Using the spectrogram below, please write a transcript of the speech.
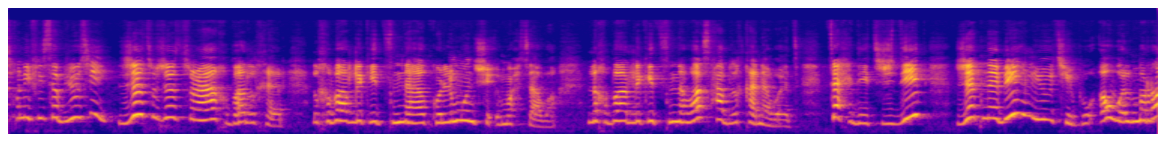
اخوات نفيسه بيوتي جات وجات مع أخبار الخير. الاخبار اللي كيتسناها كل منشئ محتوى. الاخبار اللي كيتسناوها أصحاب القنوات. تحديث جديد جاتنا به اليوتيوب وأول مرة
